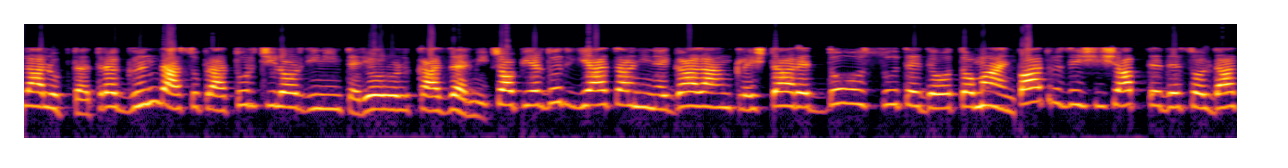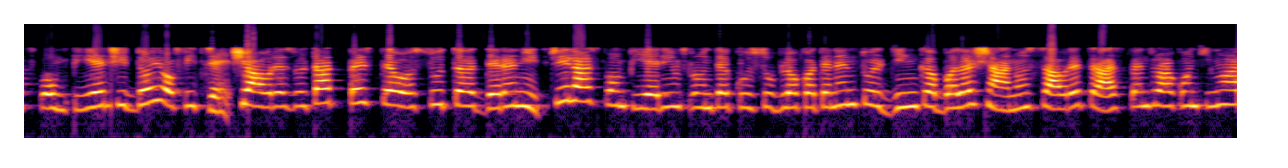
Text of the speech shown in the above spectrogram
la luptă, trăgând asupra turcilor din interiorul cazărmii. Și-au pierdut viața în inegala încleștare 200 de otomani, 47 de soldați pompieri și 2 ofițeri și au rezultat peste 100 de răniți. Ceilalți pompieri în frunte cu sublocotenentul Dincă Bălășanu s-au retras pentru a continua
